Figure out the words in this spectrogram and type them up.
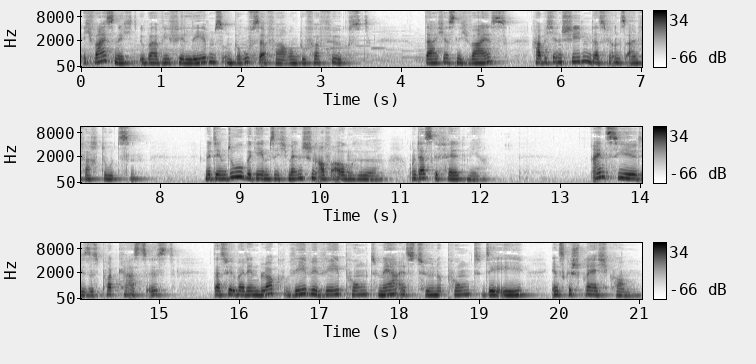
Ich weiß nicht, über wie viel Lebens- und Berufserfahrung du verfügst. Da ich es nicht weiß, habe ich entschieden, dass wir uns einfach duzen. Mit dem Du begeben sich Menschen auf Augenhöhe und das gefällt mir. Ein Ziel dieses Podcasts ist, dass wir über den Blog www.mehralstöne.de ins Gespräch kommen.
